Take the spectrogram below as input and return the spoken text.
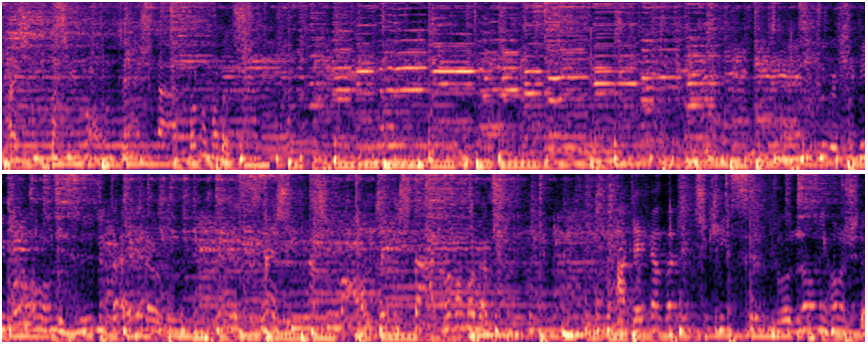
最新マシンを運転した子供たち。キンスープを飲み干して。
